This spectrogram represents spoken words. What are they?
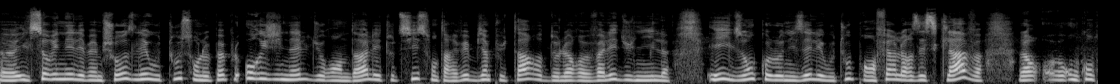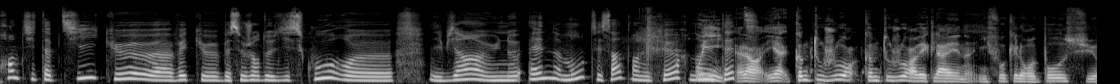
Euh, ils serinaient les mêmes choses. Les Hutus sont le peuple originel du Rwanda. Les Tutsis sont arrivés bien plus tard de leur vallée du Nil et ils ont colonisé les Hutus pour en faire leurs esclaves. Alors on comprend petit à petit que avec bah, ce genre de discours, eh bien une haine monte, c'est ça, dans les cœurs, dans oui, les têtes? alors il y a, comme toujours, comme toujours avec la haine, il faut qu'elle repose sur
